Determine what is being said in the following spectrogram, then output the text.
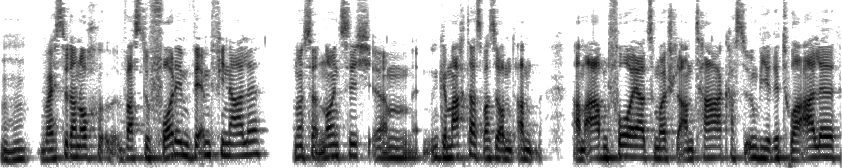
Mhm. Weißt du dann noch, was du vor dem WM-Finale 1990 ähm, gemacht hast? Was du am, am, am Abend vorher, zum Beispiel am Tag, hast du irgendwie Rituale?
